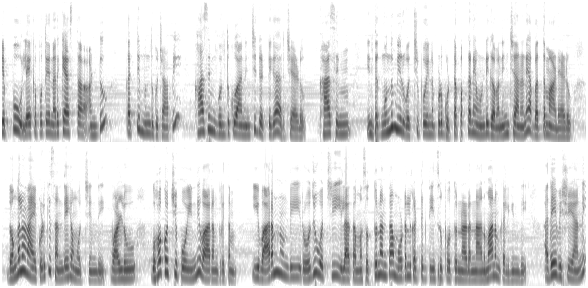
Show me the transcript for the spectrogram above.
చెప్పు లేకపోతే నరికేస్తా అంటూ కత్తి ముందుకు చాపి కాసిం గొంతుకు ఆనించి గట్టిగా అరిచాడు. ఖాసిం ఇంతకుముందు మీరు వచ్చిపోయినప్పుడు గుట్ట పక్కనే ఉండి గమనించానని అబద్ధమాడాడు. దొంగల నాయకుడికి సందేహం వచ్చింది. వాళ్ళు గుహకొచ్చిపోయింది వారం క్రితం. ఈ వారం నుండి రోజు వచ్చి ఇలా తమ సొత్తునంతా మూటలు కట్టుకు తీసుకుపోతున్నాడన్న అనుమానం కలిగింది. అదే విషయాన్ని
